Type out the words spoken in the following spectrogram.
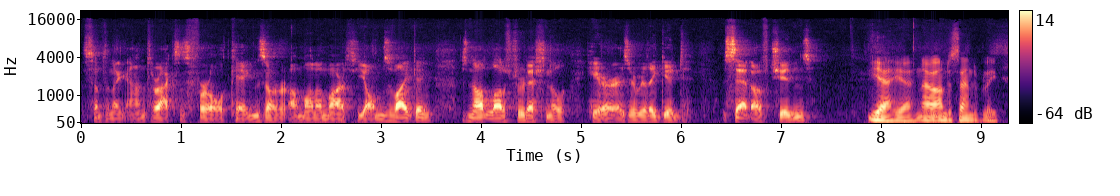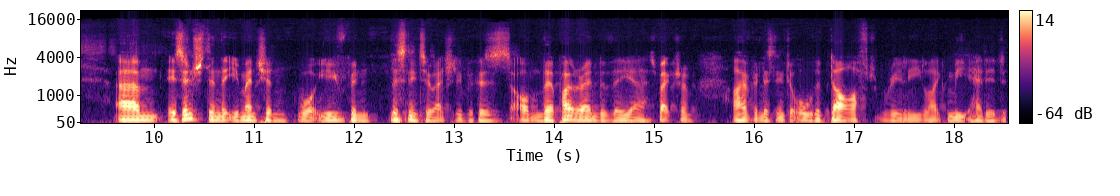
something like Anthrax's For All Kings or Amon Amarth's Jomsviking, there's not a lot of traditional. Here is a really good set of tunes. Yeah, yeah, no, understandably. Um, it's interesting that you mention what you've been listening to actually, because on the polar end of the uh, spectrum, I have been listening to all the daft, really like meat-headed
